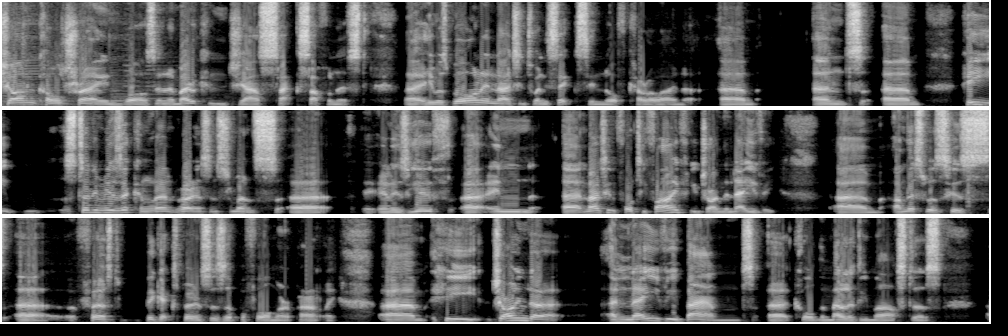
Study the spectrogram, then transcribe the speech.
John Coltrane was an American jazz saxophonist. Uh, he was born in 1926 in North Carolina, um, and um, he studied music and learned various instruments uh, in his youth. Uh, in 1945, uh, he joined the Navy, um, and this was his uh, first big experience as a performer. Apparently, um, he joined a, a Navy band uh, called the Melody Masters.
